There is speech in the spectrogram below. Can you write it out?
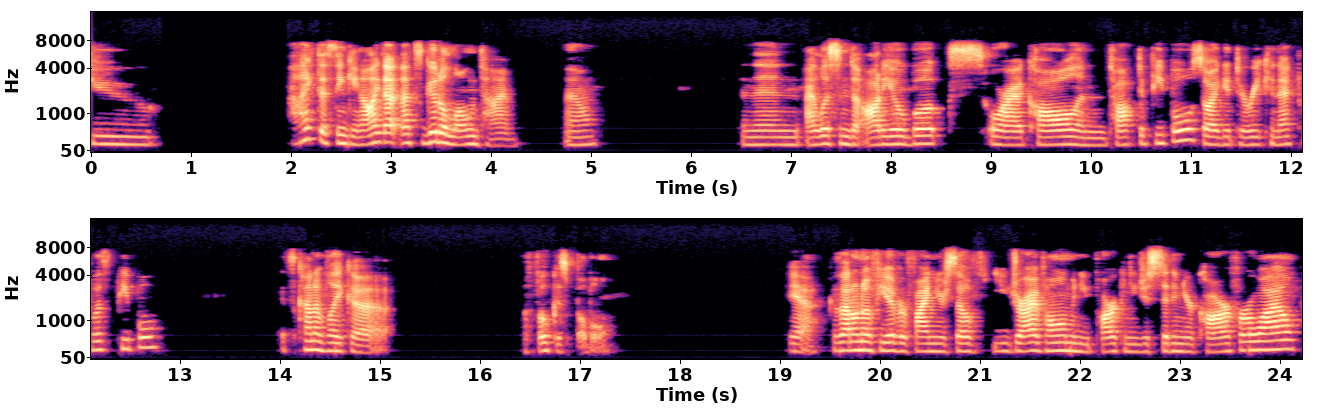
to. I like the thinking. I like that. That's good alone time. You know. And then I listen to audiobooks or I call and talk to people so I get to reconnect with people. It's kind of like a a focus bubble. Yeah, because I don't know if you ever find yourself you drive home and you park and you just sit in your car for a while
